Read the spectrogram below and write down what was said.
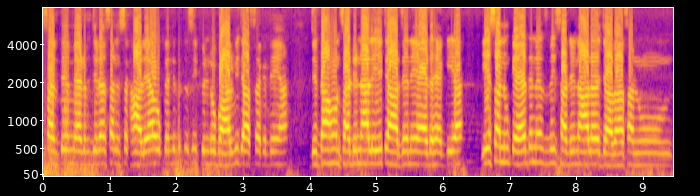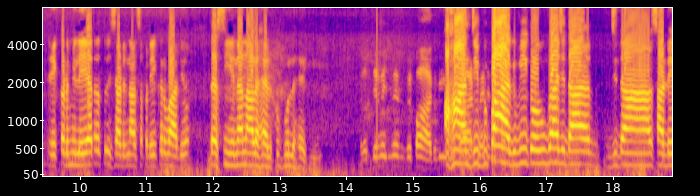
ਸਾਡੇ ਮੈਡਮ ਜਿਹੜਾ ਸਾਨੂੰ ਸਿਖਾ ਲਿਆ ਉਹ ਕਹਿੰਦੇ ਵੀ ਤੁਸੀਂ ਪਿੰਡੋਂ ਬਾਹਰ ਵੀ ਜਾ ਸਕਦੇ ਆ। ਜਿੱਦਾਂ ਹੁਣ ਸਾਡੇ ਨਾਲ ਇਹ ਚਾਰ ਜਣੇ ਐਡ ਹੈਗੇ ਆ ਇਹ ਸਾਨੂੰ ਕਹਿ ਦੇਣ ਵੀ ਸਾਡੇ ਨਾਲ ਜ਼ਿਆਦਾ ਸਾਨੂੰ ਏਕੜ ਮਿਲੇ ਆ ਤਾਂ ਤੁਸੀਂ ਸਾਡੇ ਨਾਲ ਸਪਰੇਅ ਕਰਵਾ ਦਿਓ ਤਾਂ ਅਸੀਂ ਇਹਨਾਂ ਨਾਲ ਹੈਲਪਫੁਲ ਹੈਗੀ। ਮਤਲਬ ਜਿਵੇਂ ਜਿਵੇਂ ਵਿਭਾਗ ਵੀ ਹਾਂਜੀ department ਵਿਭਾਗ ਵੀ ਕਹੂਗਾ ਜਿੱਦਾਂ ਜਿੱਦਾਂ ਸਾਡੇ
